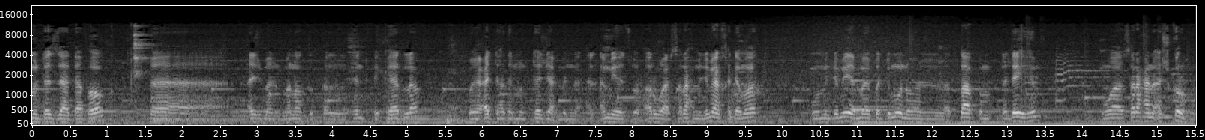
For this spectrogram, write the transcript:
منتزه زادا فوق في أجمل مناطق الهند في كيرلا ويعد هذا المنتجع من الأميز والأروع صراحة من جميع الخدمات ومن جميع ما يقدمونه الطاقم لديهم وصراحة أنا أشكرهم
